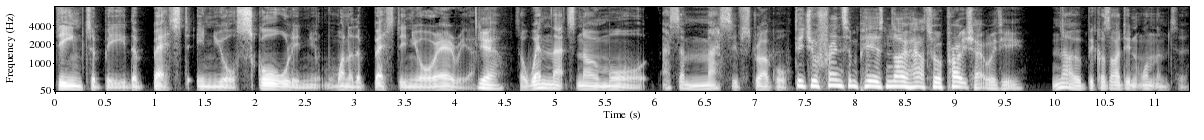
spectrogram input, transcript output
deemed to be the best in your school, in your, one of the best in your area. Yeah. So when that's no more, that's a massive struggle. Did your friends and peers know how to approach that with you? No, because I didn't want them to.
